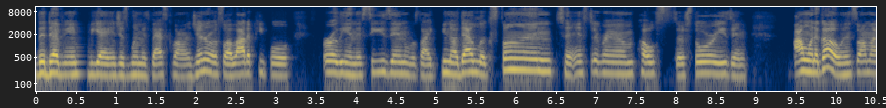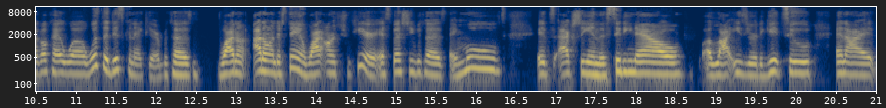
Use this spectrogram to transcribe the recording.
the WNBA and just women's basketball in general. So a lot of people early in the season was like, you know, that looks fun to Instagram posts or stories and I want to go. And so I'm like, okay, well, what's the disconnect here? Because why don't I don't understand why aren't you here? Especially because they moved. It's actually in the city now, a lot easier to get to. And I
